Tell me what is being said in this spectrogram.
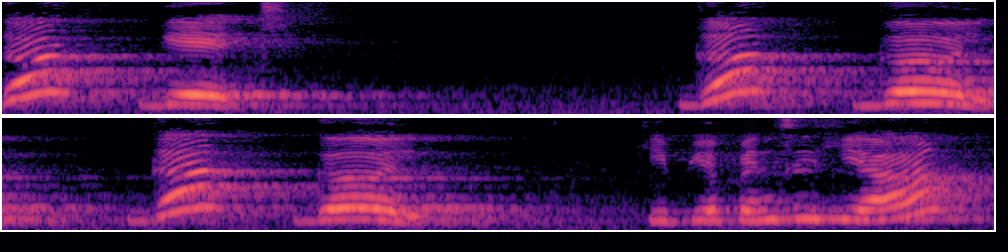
G, gate. G, girl. G, girl. Keep your pencil here.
